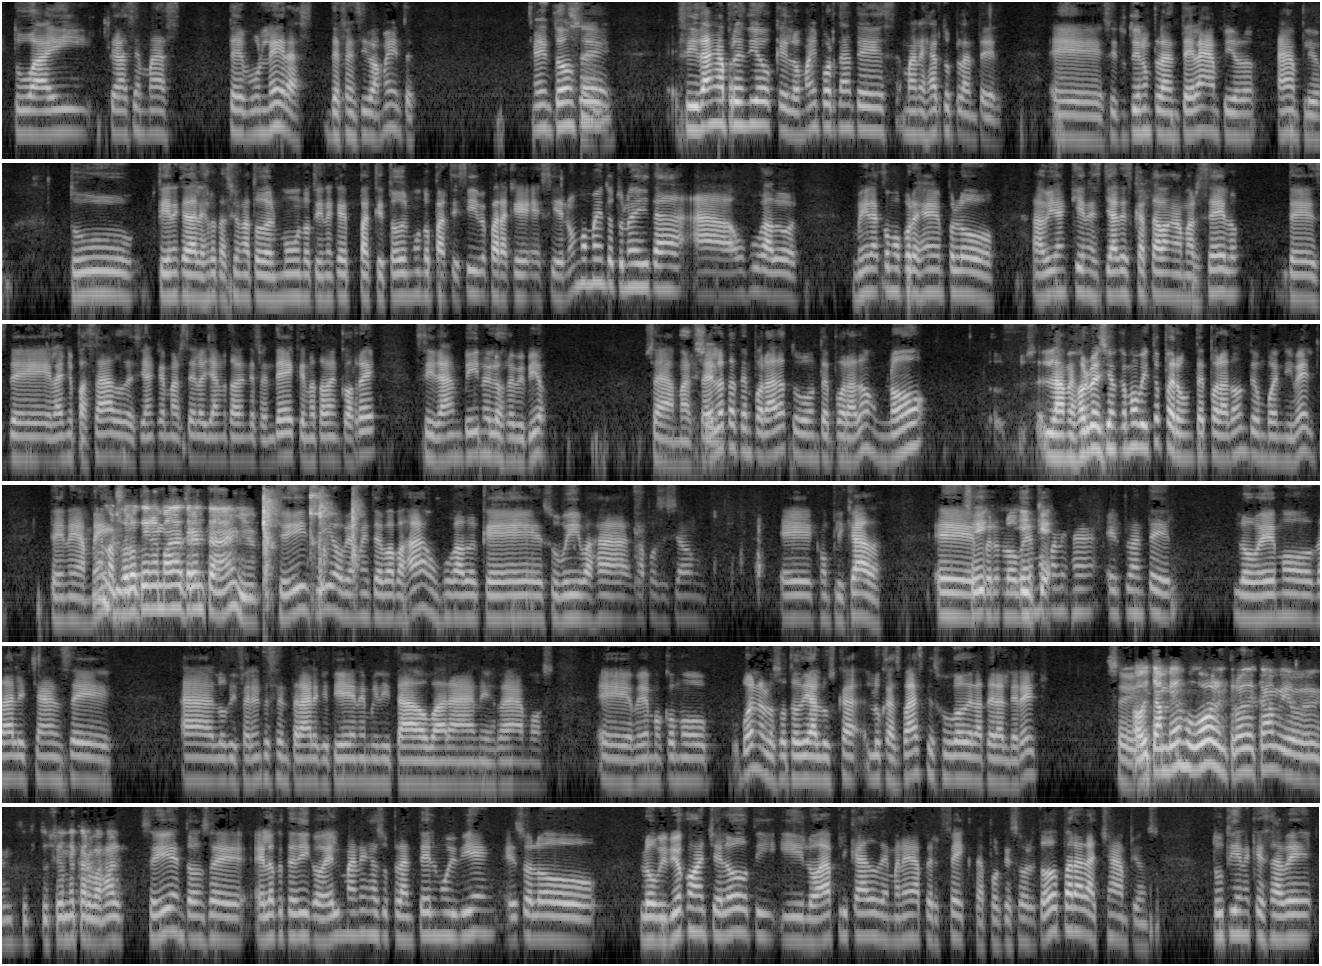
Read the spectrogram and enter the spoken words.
tú ahí te haces más, te vulneras defensivamente. Entonces, Zidane aprendió que lo más importante es manejar tu plantel. Eh, si tú tienes un plantel amplio, amplio, tú tienes que darle rotación a todo el mundo, tienes que para que todo el mundo participe, para que eh, si en un momento tú necesitas a un jugador, mira como por ejemplo, habían quienes ya descartaban a Marcelo desde el año pasado, decían que Marcelo ya no estaba en defender, que no estaba en correr, Zidane vino y lo revivió. O sea, Marcelo esta temporada tuvo un temporadón, no la mejor versión que hemos visto, pero un temporadón de un buen nivel. Tiene a Marcelo tiene más de 30 años. Sí, sí, obviamente va a bajar. Un jugador que subir y bajar esa posición complicada. Eh, Sí, pero lo vemos que- manejar el plantel, lo vemos darle chance a los diferentes centrales que tiene, Militao, Varane, Ramos. Eh, vemos como, bueno, los otros días Lucas Vázquez jugó de lateral derecho. Sí. Hoy también jugó, entró de cambio en sustitución de Carvajal. Sí, entonces es lo que te digo, él maneja su plantel muy bien, eso lo, lo vivió con Ancelotti y lo ha aplicado de manera perfecta, porque sobre todo para la Champions, tú tienes que saber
